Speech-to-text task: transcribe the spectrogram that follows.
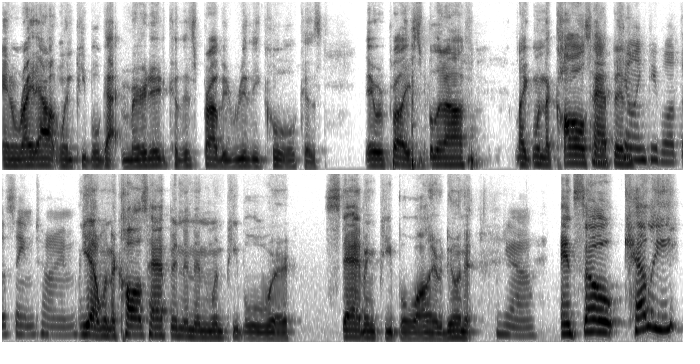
and write out when people got murdered because it's probably really cool because they were probably split off. Like when the calls They're happened. killing people at the same time. Yeah, when the calls happened and then when people were stabbing people while they were doing it. Yeah. And so Kelly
